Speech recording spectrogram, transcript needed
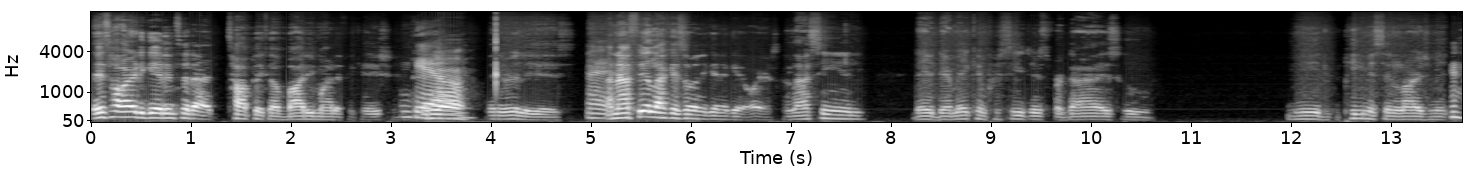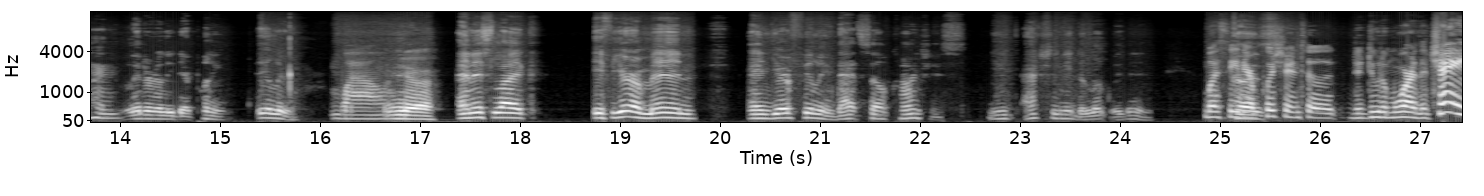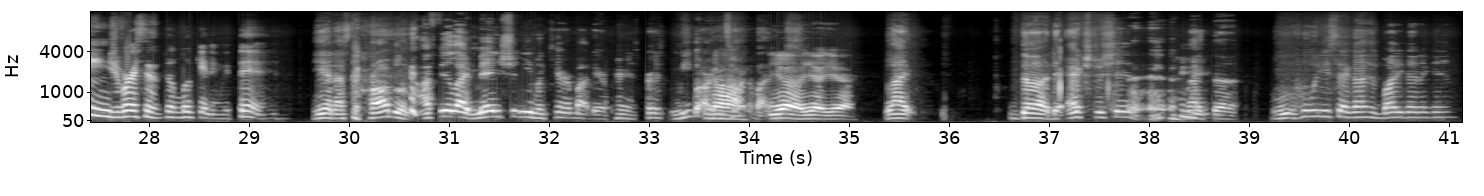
It's hard to get into that topic of body modification. Yeah. It really is. Yeah. And I feel like it's only gonna get worse because I've seen they they're making procedures for guys who need penis enlargement. Like, Mhm. literally, they're putting filler, Wow. Yeah. and it's like if you're a man and you're feeling that self conscious, you actually need to look within. But see, they're pushing to to do the more of the change versus the looking in within. Yeah, that's the problem. I feel like men shouldn't even care about their appearance. Person, we've already Nah. talked about it. Yeah, this. yeah, yeah. like the the extra shit, like the who, who he said got his body done again?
